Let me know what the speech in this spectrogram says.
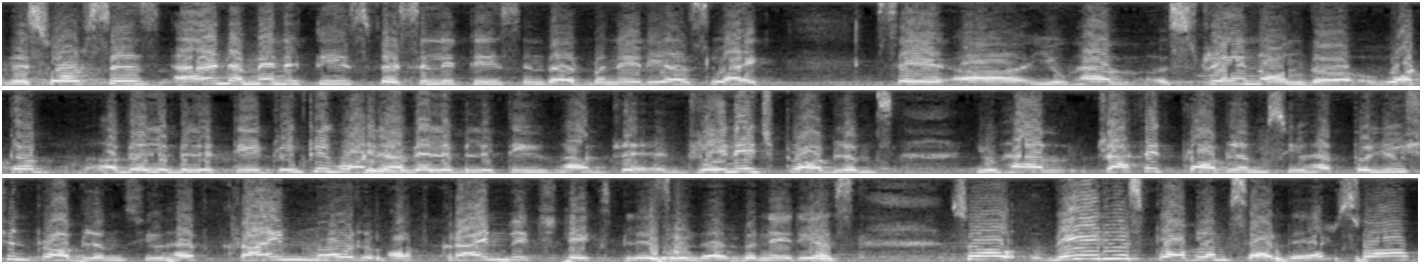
resources and amenities, facilities in the urban areas like say uh, you have a strain on the water availability, drinking water availability, you have dra- drainage problems, you have traffic problems, you have pollution problems, you have crime, more of crime which takes place in the urban areas. So various problems are there. So,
